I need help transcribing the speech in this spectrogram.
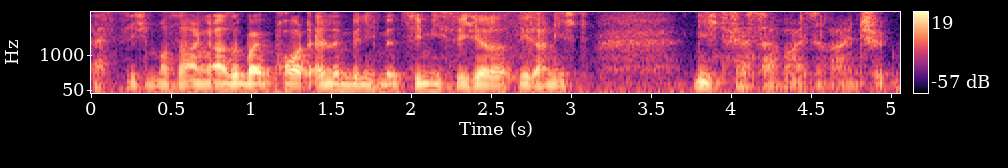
lässt sich immer sagen. Also bei Port Ellen bin ich mir ziemlich sicher, dass die da nicht, nicht fässerweise reinschütten.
